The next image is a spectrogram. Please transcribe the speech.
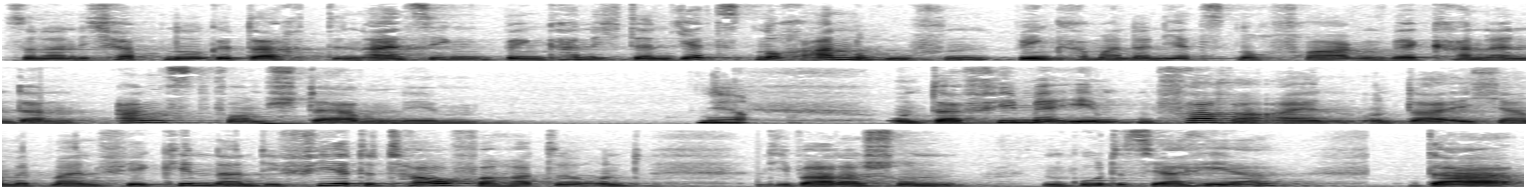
sondern ich habe nur gedacht, den einzigen, wen kann ich denn jetzt noch anrufen? Wen kann man denn jetzt noch fragen? Wer kann einen dann Angst vorm Sterben nehmen? Ja. Und da fiel mir eben ein Pfarrer ein. Und da ich ja mit meinen vier Kindern die vierte Taufe hatte und die war da schon ein gutes Jahr her, da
